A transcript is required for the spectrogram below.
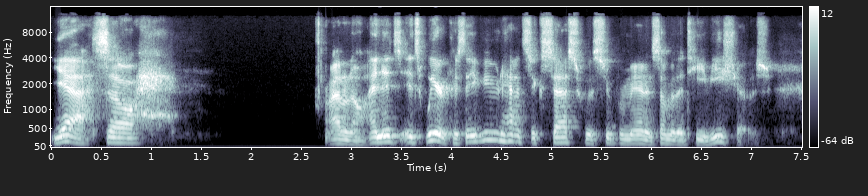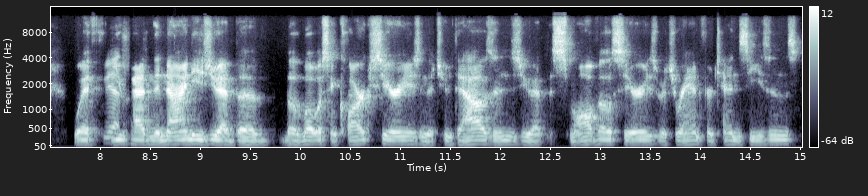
yeah, so I don't know, and it's it's weird because they've even had success with Superman in some of the TV shows. With Yeah. you've had in the '90s, you had the the Lois and Clark series in the 2000s. You had the Smallville series, which ran for 10 seasons.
